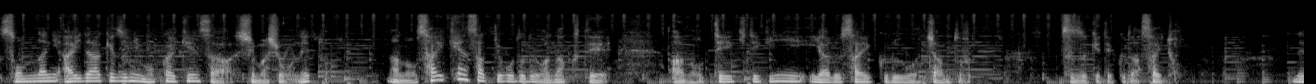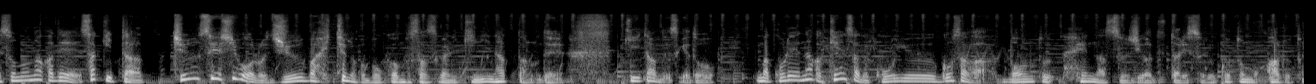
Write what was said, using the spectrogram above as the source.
そんなに間空けずにもう一回検査しましょうねとあの、再検査っていうことではなくて、あの、定期的にやるサイクルをちゃんと続けてくださいと。で、その中で、さっき言った中性脂肪の10倍っていうのが僕はもうさすがに気になったので、聞いたんですけど、まあこれなんか検査でこういう誤差がボンと変な数字が出たりすることもあると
